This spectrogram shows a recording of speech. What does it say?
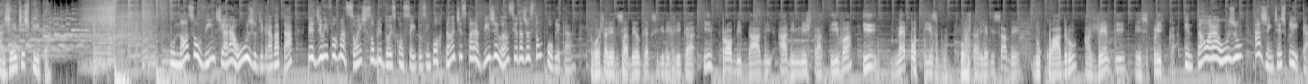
A gente explica. O nosso ouvinte Araújo de Gravatá pediu informações sobre dois conceitos importantes para a vigilância da gestão pública. Eu gostaria de saber o que é que significa improbidade administrativa e nepotismo. Gostaria de saber. No quadro, a gente explica. Então, Araújo, a gente explica.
